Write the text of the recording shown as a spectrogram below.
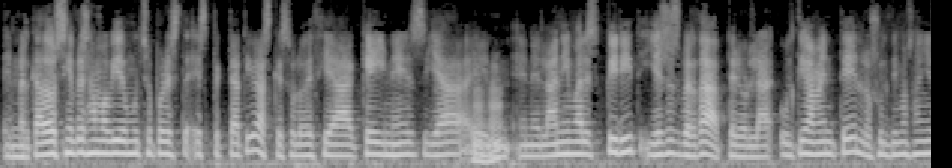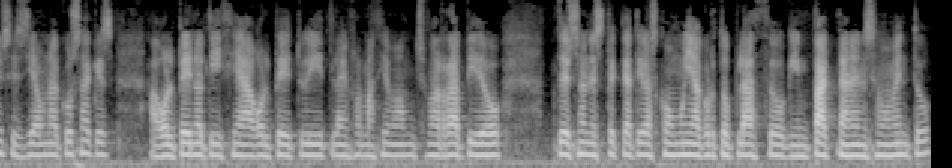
el mercado siempre se ha movido mucho por este, expectativas que eso lo decía Keynes ya en, en, el Animal Spirit y eso es verdad pero la, últimamente en los últimos años es ya una cosa que es a golpe de noticia a golpe de tweet la información va mucho más rápido entonces son expectativas como muy a corto plazo que impactan en ese momento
